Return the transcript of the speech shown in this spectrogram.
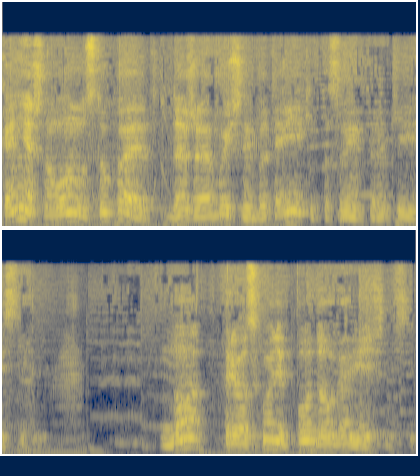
Конечно, он уступает даже обычной батарейке по своим характеристикам, но превосходит по долговечности.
